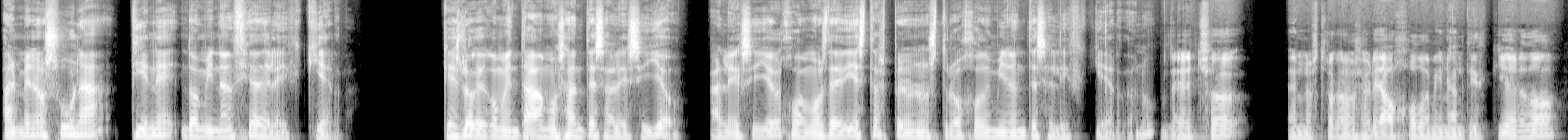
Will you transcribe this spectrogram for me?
al menos una tiene dominancia de la izquierda, que es lo que comentábamos antes Alex y yo. Alex y yo jugamos de diestras, pero nuestro ojo dominante es el izquierdo, ¿no? De hecho, en nuestro caso sería ojo dominante izquierdo,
